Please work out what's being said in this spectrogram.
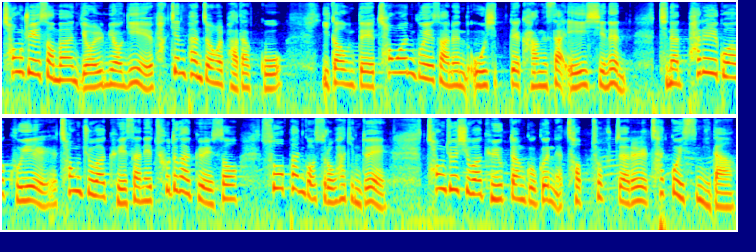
청주에서만 10명이 확진 판정을 받았고 이 가운데 청원구에 사는 50대 강사 A씨는 지난 8일과 9일 청주와 괴산의 초등학교에서 수업한 것으로 확인돼 청주시와 교육당국은 접촉자를 찾고 있습니다.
